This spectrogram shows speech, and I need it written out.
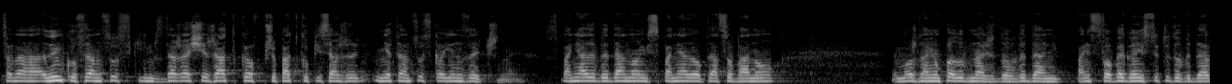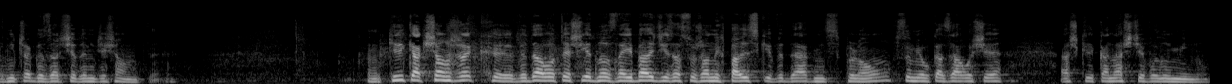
co na rynku francuskim zdarza się rzadko w przypadku pisarzy niefrancuskojęzycznych. Wspaniale wydaną i wspaniale opracowaną. Można ją porównać do wydań Państwowego Instytutu Wydawniczego za 70. Kilka książek wydało też jedno z najbardziej zasłużonych paryskich wydawnictw Plon. W sumie ukazało się aż kilkanaście woluminów.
